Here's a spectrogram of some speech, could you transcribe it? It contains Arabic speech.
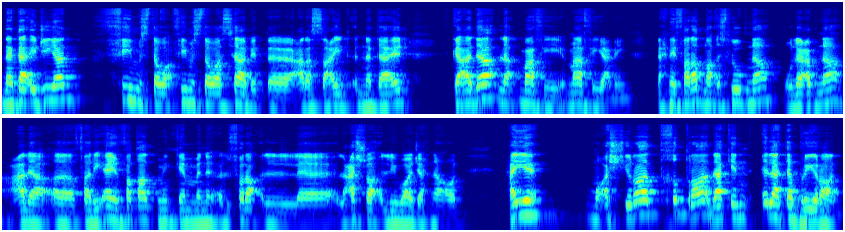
نتائجيا في مستوى في مستوى ثابت آه، على الصعيد النتائج. كأداء لا ما في ما في يعني. نحن فرضنا أسلوبنا ولعبنا على فريقين فقط يمكن من الفرق العشرة اللي واجهناهم هي مؤشرات خطرة لكن لها تبريرات.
